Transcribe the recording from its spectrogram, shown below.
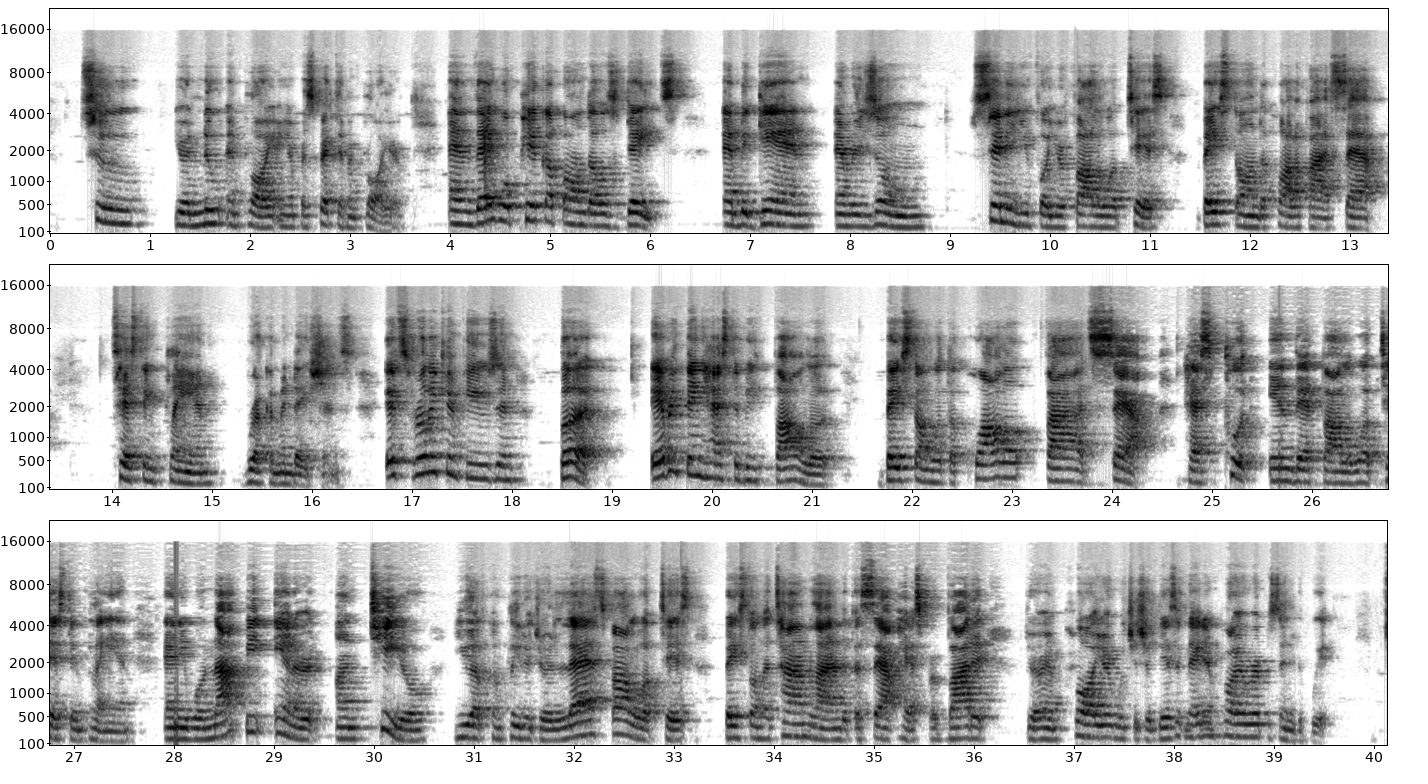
to your new employer and your prospective employer. And they will pick up on those dates and begin and resume sending you for your follow up test based on the qualified SAP testing plan recommendations. It's really confusing, but everything has to be followed based on what the qualified SAP has put in that follow up testing plan. And it will not be entered until you have completed your last follow up test based on the timeline that the SAP has provided your employer, which is your designated employer representative, with.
